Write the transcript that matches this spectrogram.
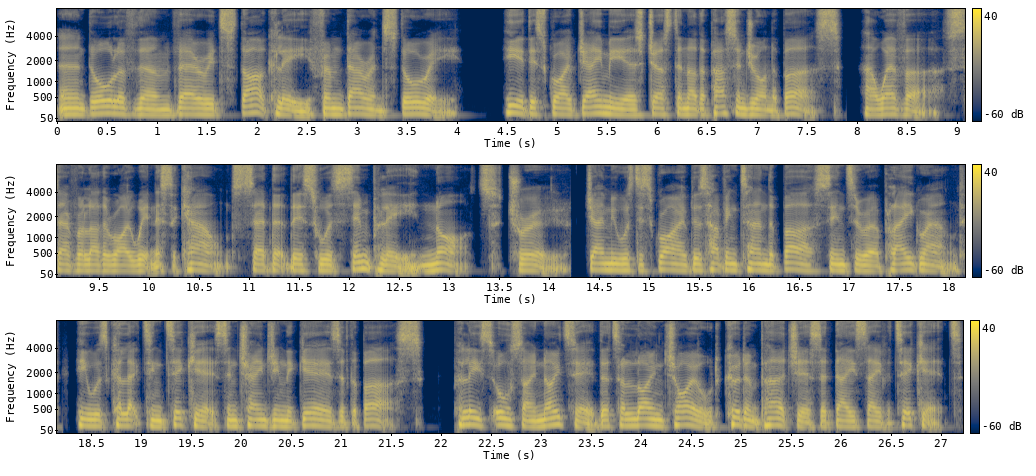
and all of them varied starkly from Darren's story. He had described Jamie as just another passenger on the bus. However, several other eyewitness accounts said that this was simply not true. Jamie was described as having turned the bus into a playground. He was collecting tickets and changing the gears of the bus. Police also noted that a lone child couldn't purchase a day saver ticket,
